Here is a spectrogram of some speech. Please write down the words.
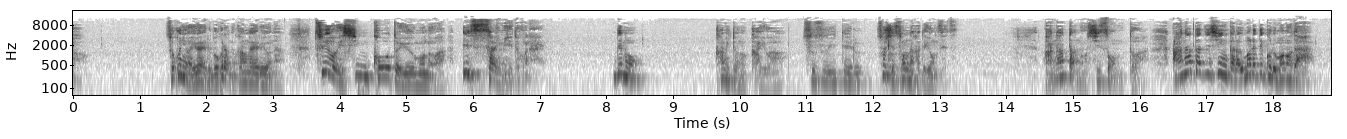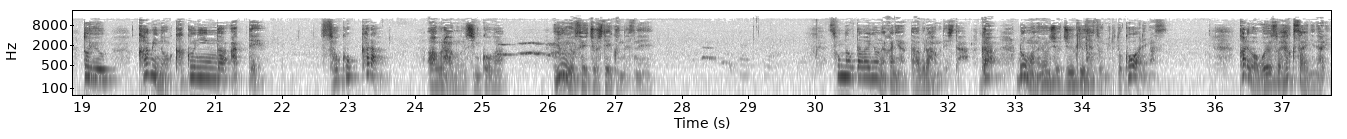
そこにはいわゆる僕らの考えるような強い信仰というものは一切見えてこない。でも神との会話続いてる。そしてその中で4節。あなたの子孫とはあなた自身から生まれてくるものだ。という神の確認があってそこからアブラハムの信仰がいよいよ成長していくんですね。そんな疑いの中にあったアブラハムでした。がローマの4章19節を見るとこうあります。彼はおよそ100歳になり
